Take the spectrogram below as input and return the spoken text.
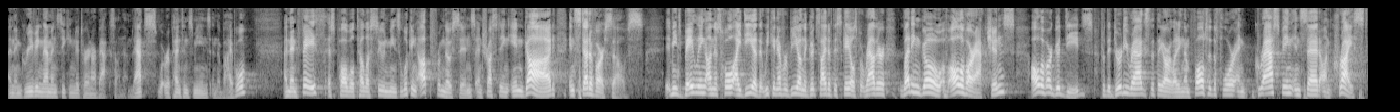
and then grieving them and seeking to turn our backs on them. That's what repentance means in the Bible. And then faith, as Paul will tell us soon, means looking up from those sins and trusting in God instead of ourselves. It means bailing on this whole idea that we can ever be on the good side of the scales, but rather letting go of all of our actions, all of our good deeds, for the dirty rags that they are, letting them fall to the floor and grasping instead on Christ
